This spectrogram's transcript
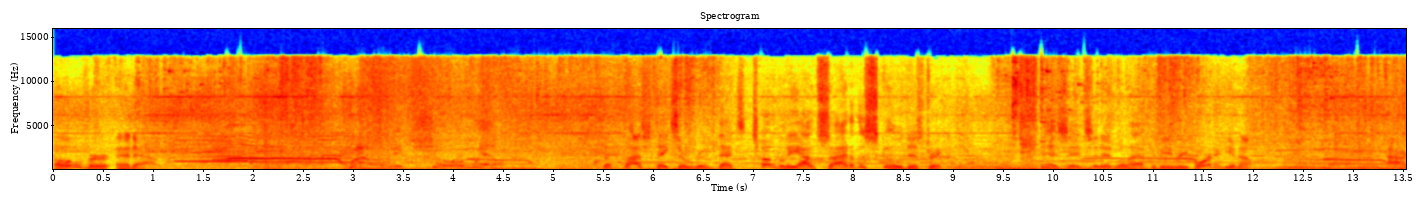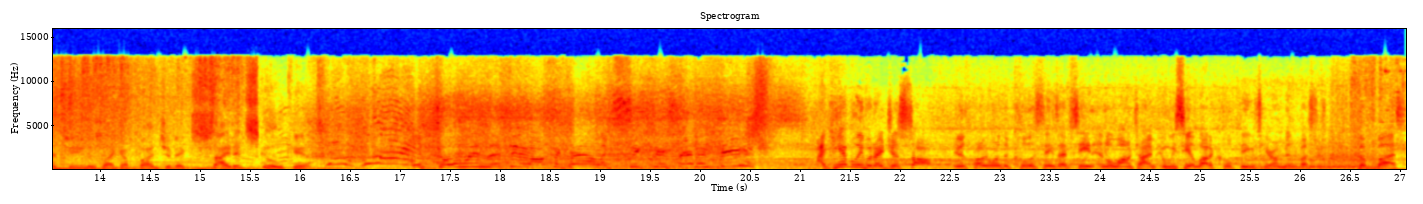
over and out? It sure will. The bus takes a route that's totally outside of the school district. This incident will have to be reported, you know. Our team is like a bunch of excited school kids. It totally lifted it off the ground like six or seven feet. I I can't believe what I just saw. It was probably one of the coolest things I've seen in a long time, and we see a lot of cool things here on Mythbusters. The bus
